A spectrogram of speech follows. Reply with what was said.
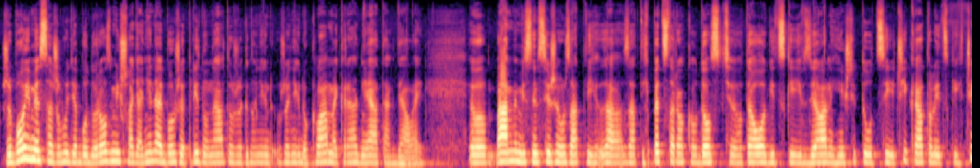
že bojíme sa, že ľudia budú rozmýšľať a nedaj Bože prídu na to, že, niekto, že niekto klame, krádne a tak ďalej. Máme, myslím si, že už za tých, za, za tých 500 rokov dosť e, teologicky vzdelaných inštitúcií, či katolických, či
